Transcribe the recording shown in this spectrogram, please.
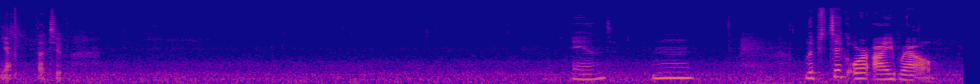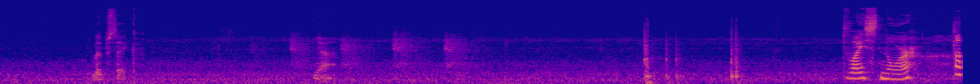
Yeah, that too. And mm, lipstick or eyebrow? Lipstick. Yeah. Do I snore?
